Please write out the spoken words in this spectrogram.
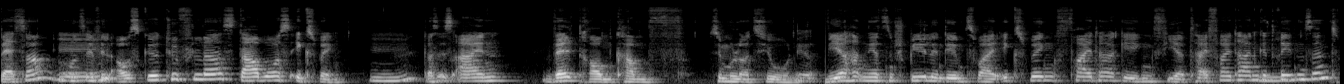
besser und Mhm. sehr viel ausgetüftelter. Star Wars X-Wing. Mhm. Das ist ein Weltraumkampf-Simulation. Ja. Wir hatten jetzt ein Spiel, in dem zwei X-Wing-Fighter gegen vier TIE Fighter angetreten Mhm. sind.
